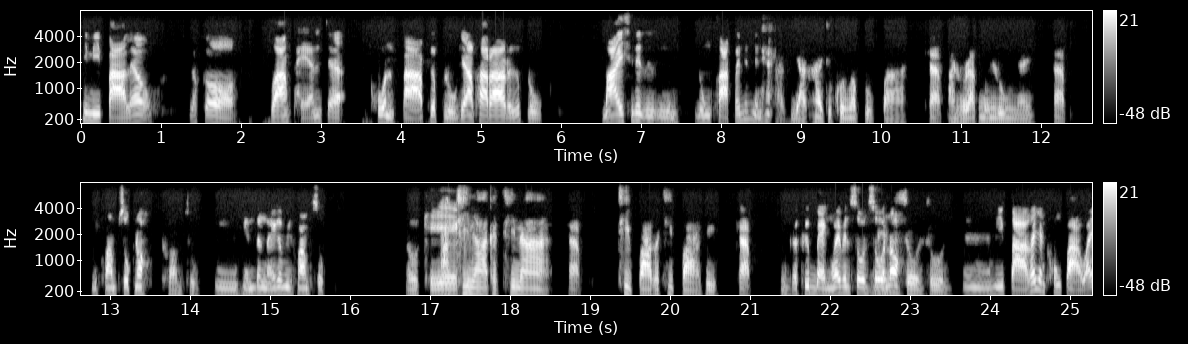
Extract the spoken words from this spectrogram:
ที่มีป่าแล้ว แล้วก็วางแผนจะโค่นป่าเพื่อปลูกยางพาราหรือปลูกไม้ชนิดอื่นๆ ลุงฝากไว้นิดหนึ่งฮะ อยากให้ทุกคนมาปลูกป่าครับอนุรักษ์เหมือนลุงไง มีความสุขเนาะความสุขอืมเห็นตรงไหนก็มีความสุข โอเคอะที่นาก็ที่นาครับ ที่ป่าก็ที่ป่าที่ครับอืมก็คือแบ่งไว้เป็นโซนโซนๆเนาะโซนโซนอืมมีป่าก็ยังคงป่าไว้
